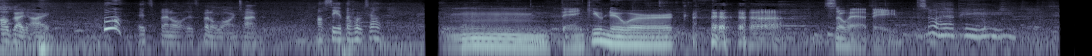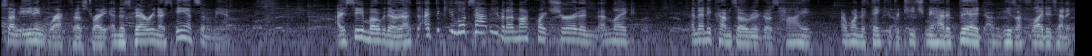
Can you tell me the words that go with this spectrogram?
Oh good, all right. Whew. It's been a, it's been a long time. I'll see you at the hotel. Thank you, Newark. so happy. So happy. So I'm eating breakfast, right? And this very nice, handsome man. I see him over there. I, th I think he looks at me, but I'm not quite sure. And I'm like, and then he comes over and goes, Hi, I wanted to thank you for teaching me how to bid. I mean, he's a flight attendant.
